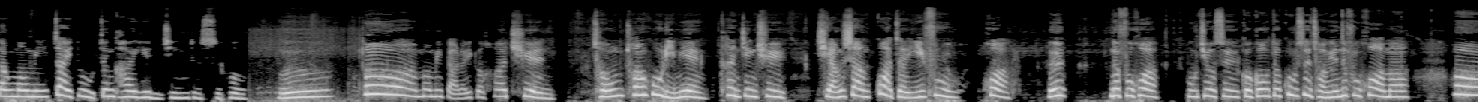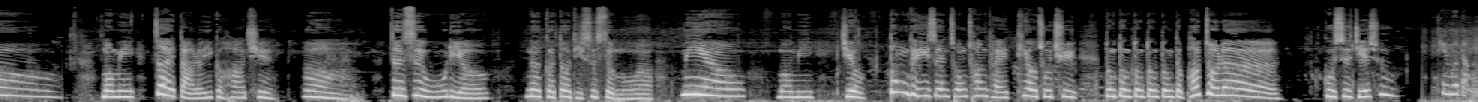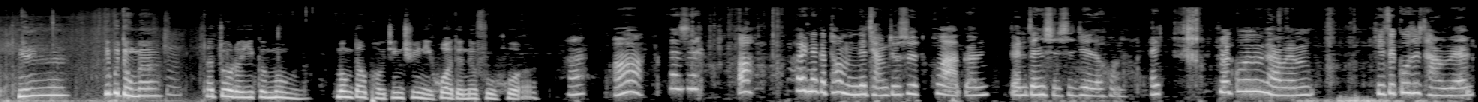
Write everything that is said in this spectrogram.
当猫咪再度睁开眼睛的时候，呃，啊，猫咪打了一个哈欠，从窗户里面看进去，墙上挂着一幅画，诶，那幅画。不就是狗狗的故事草原那幅画吗？啊！猫咪再打了一个哈欠啊！真是无聊。那个到底是什么啊？喵！猫咪就咚的一声从窗台跳出去，咚咚咚咚咚的跑走了。故事结束。听不懂。耶，听不懂吗？嗯。他做了一个梦，梦到跑进去你画的那幅画。啊啊！但是啊，会那个透明的墙就是画跟跟真实世界的画。哎。所以故事草原，其实故事草原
